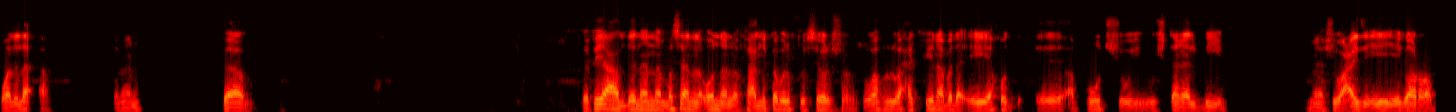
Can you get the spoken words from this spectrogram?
ولا لأ؟ تمام؟ ف ففي عندنا إن مثلا لو قلنا لو في عندنا couple of researchers وكل واحد فينا بدأ إيه ياخد approach ويشتغل بيه. ماشي وعايز إيه يجرب.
